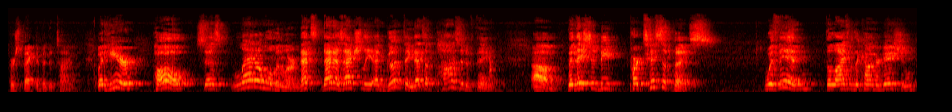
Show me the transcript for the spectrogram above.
perspective at the time. But here, Paul says, let a woman learn. That's, that is actually a good thing. That's a positive thing. Um, that they should be participants within the life of the congregation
